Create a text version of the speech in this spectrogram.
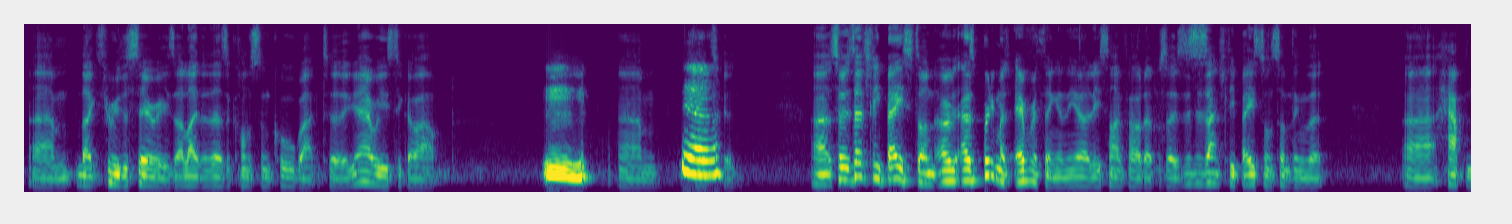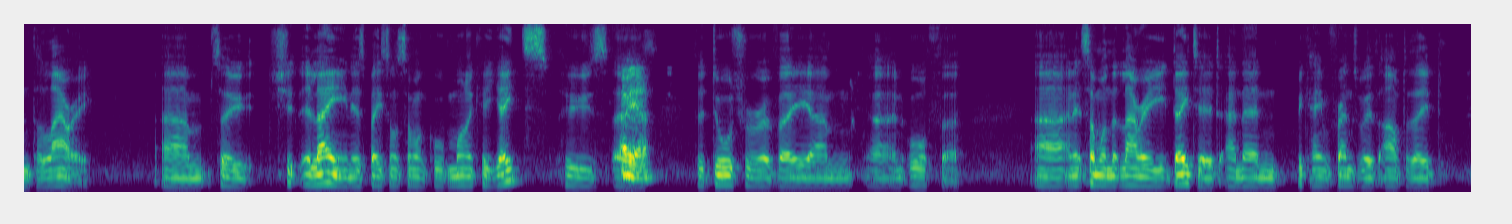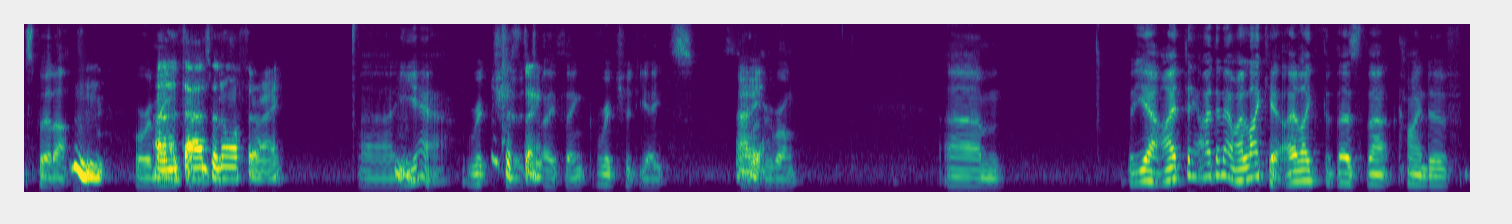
Um, like through the series, I like that there's a constant callback to yeah, we used to go out. mm. Um, Yeah. that's good. Uh, so it's actually based on, oh, as pretty much everything in the early Seinfeld episodes. This is actually based on something that uh, happened to Larry. Um, so she, Elaine is based on someone called Monica Yates, who's uh, Oh, yeah. The daughter of a um, uh, an author, uh, and it's someone that Larry dated and then became friends with after they'd split up Hmm. or Uh, Dad's an author, right? Uh, yeah, Richard, I think Richard Yates. Oh, I might yeah. be wrong. Um, but yeah, I think I don't know. I like it. I like that there's that kind of.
